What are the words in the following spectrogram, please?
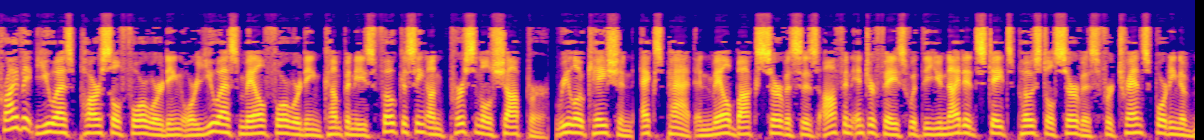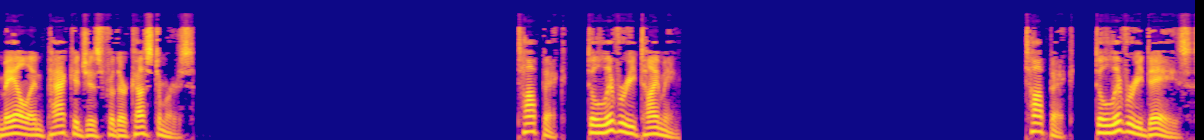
Private U.S. parcel forwarding or U.S. mail forwarding companies focusing on personal shopper, relocation, expat and mailbox services often interface with the United States Postal Service for transporting of mail and packages for their customers. Topic. Delivery timing Topic. Delivery days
